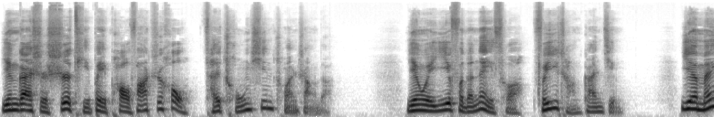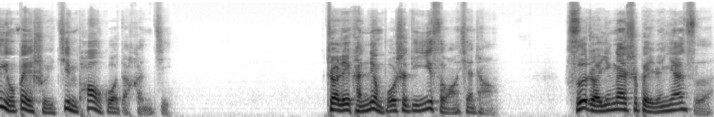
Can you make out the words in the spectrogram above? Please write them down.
应该是尸体被泡发之后才重新穿上的，因为衣服的内侧非常干净。也没有被水浸泡过的痕迹。这里肯定不是第一死亡现场，死者应该是被人淹死，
